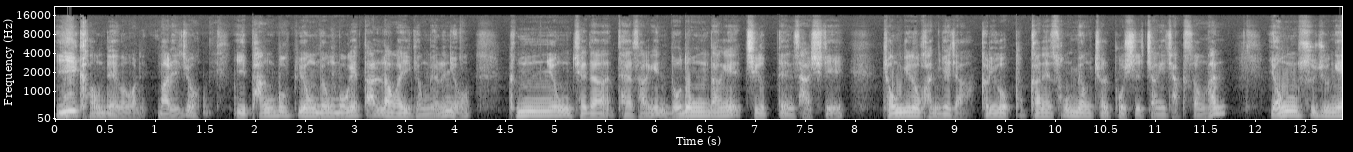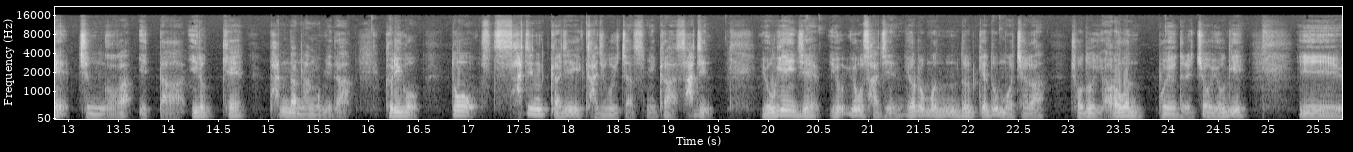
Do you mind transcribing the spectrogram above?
이 가운데 말이죠. 이 방북 비용 명목의 달러화의 경우에는요. 금융재단 대상인 노동당에 지급된 사실이 경기도 관계자 그리고 북한의 송명철 부실장이 작성한 영수증의 증거가 있다. 이렇게 판단한 겁니다. 그리고 또 사진까지 가지고 있지 않습니까? 사진. 요게 이제 요, 요 사진. 여러분들께도 뭐 제가 저도 여러 번 보여드렸죠. 여기 이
